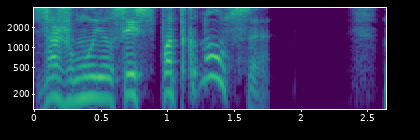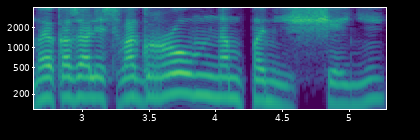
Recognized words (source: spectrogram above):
зажмурился и споткнулся. Мы оказались в огромном помещении,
